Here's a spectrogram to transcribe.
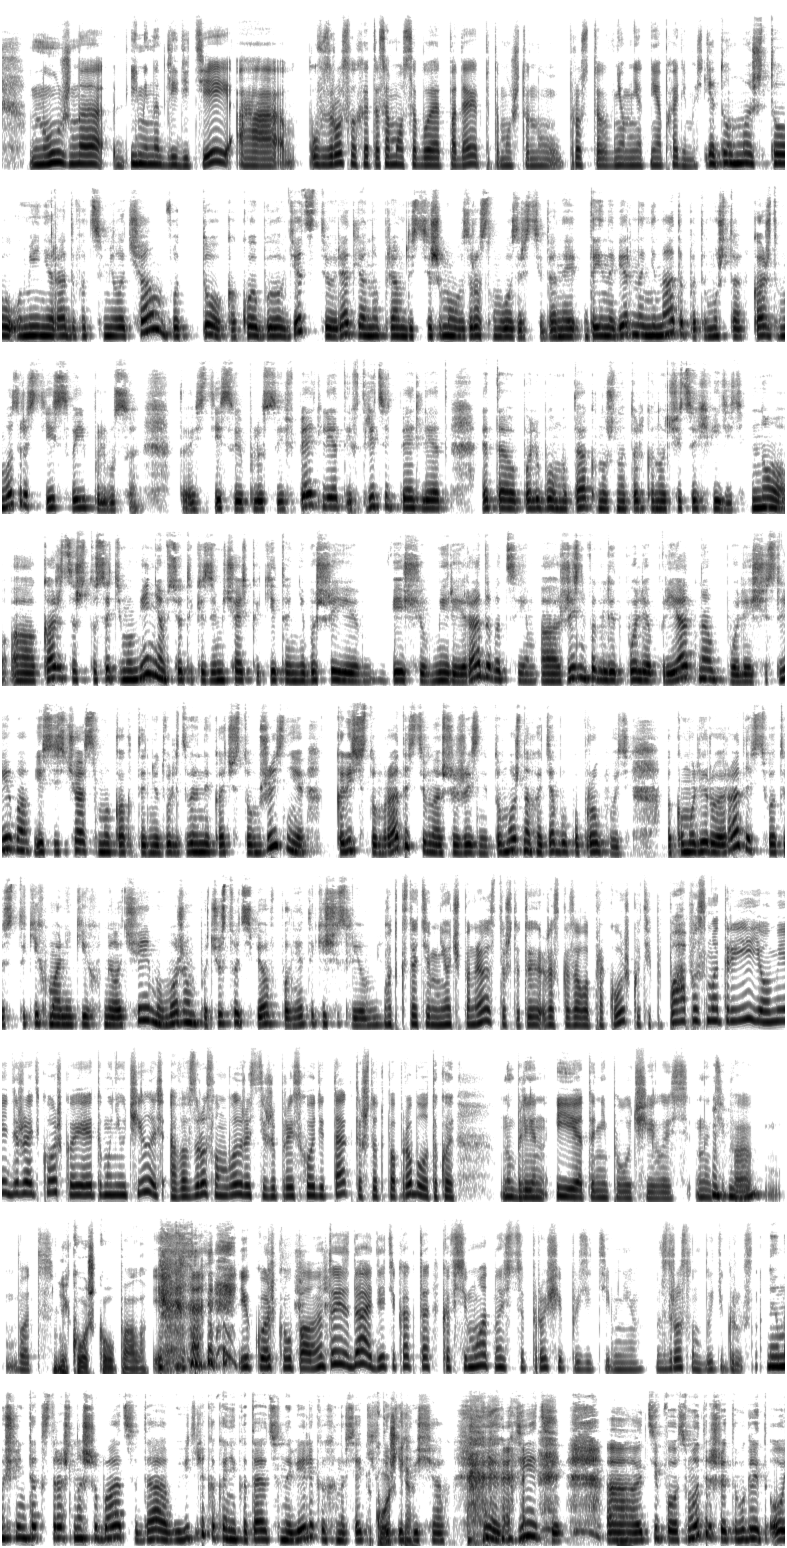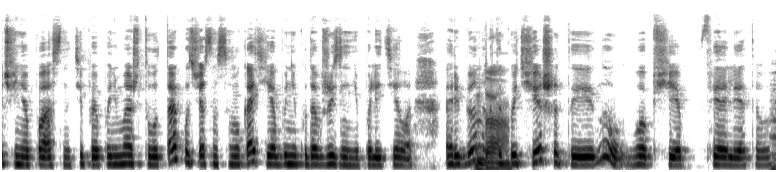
нужно именно для детей, а у взрослых это само собой отпадает, потому что, ну, просто в нем нет необходимости. Я думаю, что умение радоваться мелочам, вот то, какое было в детстве, вряд ли оно прям достижимо в взрослом возрасте. Да, да и, наверное, не надо, потому что в каждом возрасте есть свои плюсы. То есть есть свои плюсы и в 5 лет, и в 35 лет. Это по-любому так, нужно только научиться их видеть. Но а, кажется, что с этим умением все таки замечать какие-то небольшие вещи в мире и радоваться им, а, жизнь выглядит более приятно, более счастливо. Если сейчас мы как-то не удовлетворены качеством жизни, количеством радости в нашей жизни, то можно хотя бы попробовать. Аккумулируя радость вот из таких маленьких мелочей, мы можем почувствовать себя вполне таки счастливыми. Вот, кстати, мне очень понравилось то, что ты рассказала про кошку. Типа, папа, смотри, я умею держать кошку, я этому не училась. А во взрослом возрасте же происходит так, ты что-то попробовал, такой, ну, блин, и это не получилось. Ну, типа, вот. И кошка упала. И кошка упала. Ну, то есть, да, дети как-то ко всему относятся проще и позитивнее. Взрослым быть грустно. Но им еще не так страшно ошибаться, да. Вы видели, как они катаются на великах и на всяких Кошки? таких вещах? Нет, дети. А, Типа, смотришь, это выглядит очень опасно. Типа, я понимаю, что вот так вот сейчас на самокате я бы никуда в жизни не полетела. А ребенок такой чешет и, ну, вообще фиолетово.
